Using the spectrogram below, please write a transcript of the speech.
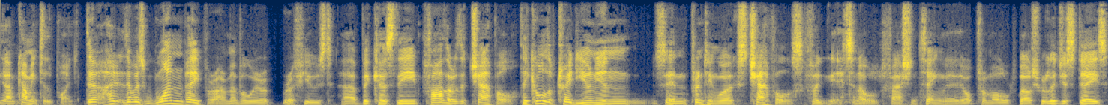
am coming to the point. There, I, there, was one paper I remember we re- refused uh, because the father of the chapel, they call the trade unions in printing works chapels. For, it's an old fashioned thing from old Welsh religious days.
